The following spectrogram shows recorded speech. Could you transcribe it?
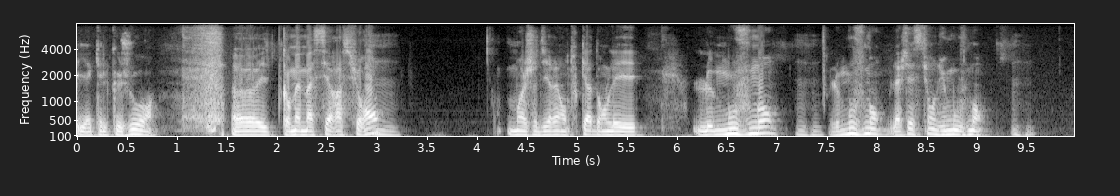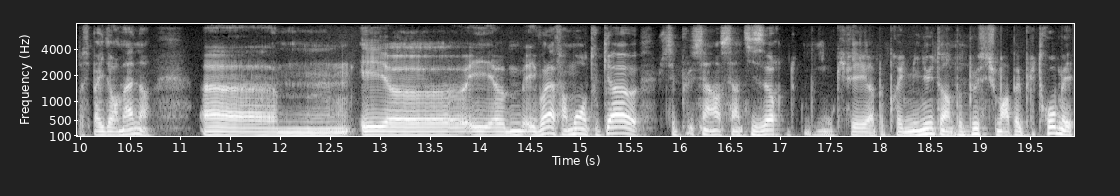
il y a quelques jours quand même assez rassurant. Hmm. Moi, je dirais en tout cas dans les, le mouvement, hmm. le mouvement, la gestion du mouvement hmm. de Spider-Man. Euh, et, euh, et, voilà, enfin moi en tout cas, je sais plus, c'est un, un, teaser qui fait à peu près une minute, un peu plus, je me rappelle plus trop, mais,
